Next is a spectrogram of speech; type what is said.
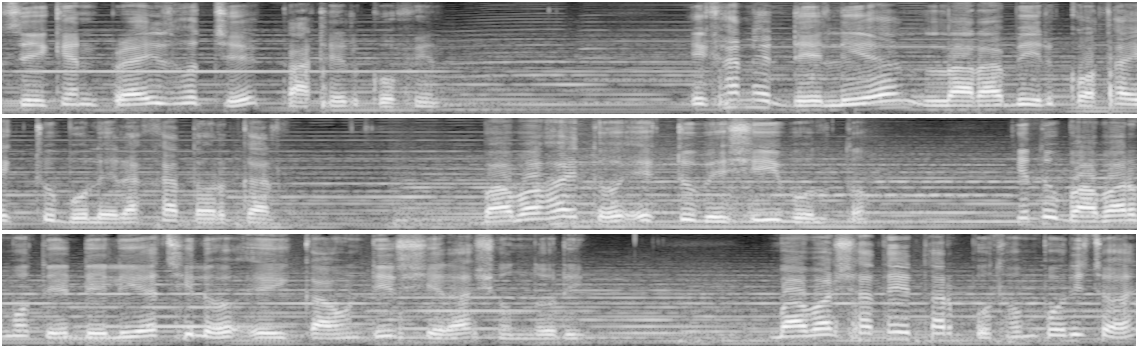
সেকেন্ড প্রাইজ হচ্ছে কাঠের কফিন। এখানে ডেলিয়া লারাবির কথা একটু বলে রাখা দরকার। বাবা হয়তো একটু বেশিই বলতো। কিন্তু বাবার মতে ডেলিয়া ছিল এই কাউন্টির সেরা সুন্দরী। বাবার সাথেই তার প্রথম পরিচয়,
